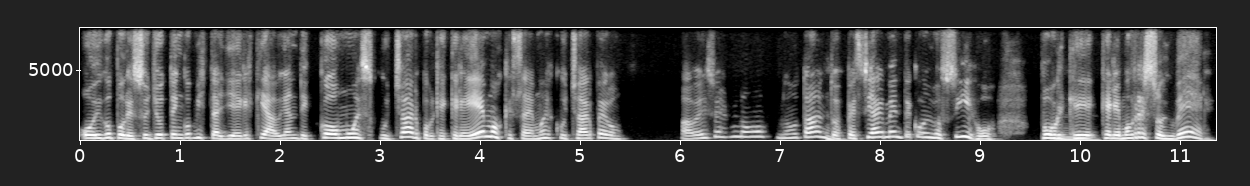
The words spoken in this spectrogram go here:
oigo, por eso yo tengo mis talleres que hablan de cómo escuchar, porque creemos que sabemos escuchar, pero a veces no, no tanto, mm. especialmente con los hijos, porque mm. queremos resolver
